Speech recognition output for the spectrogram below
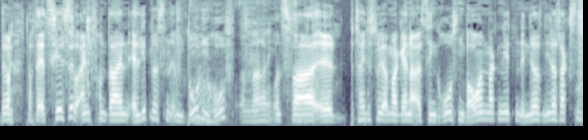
doch, doch da erzählst du eigentlich von deinen Erlebnissen im Dodenhof. Oh nein. Und zwar äh, bezeichnest du ja immer gerne als den großen Bauernmagneten in Nieder Niedersachsen.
